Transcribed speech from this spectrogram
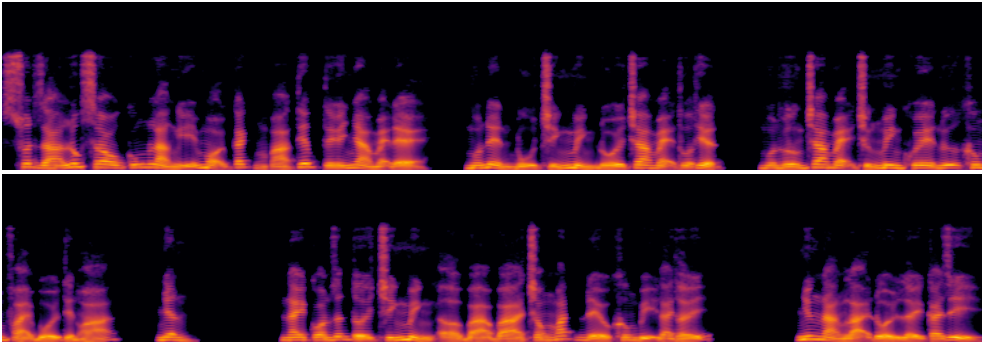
xuất giá lúc sau cũng là nghĩ mọi cách mà tiếp tế nhà mẹ đẻ, muốn đền bù chính mình đối cha mẹ thua thiệt, muốn hướng cha mẹ chứng minh khuê nữ không phải bồi tiền hóa, nhân. Nay còn dẫn tới chính mình ở bà bà trong mắt đều không bị đai thấy. Nhưng nàng lại đổi lấy cái gì?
